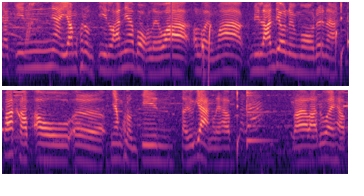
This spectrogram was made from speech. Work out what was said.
อยากกินเนี่ยยำขนมจีนร้านเนี่ยบอกเลยว่าอร่อยมากมีร้านเดียวในมอลล์ด้วยนะ ป้าครับเอาเอ่อยำขนมจีนใส่ทุกอย่างเลยครับปลาละด้วยครับ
